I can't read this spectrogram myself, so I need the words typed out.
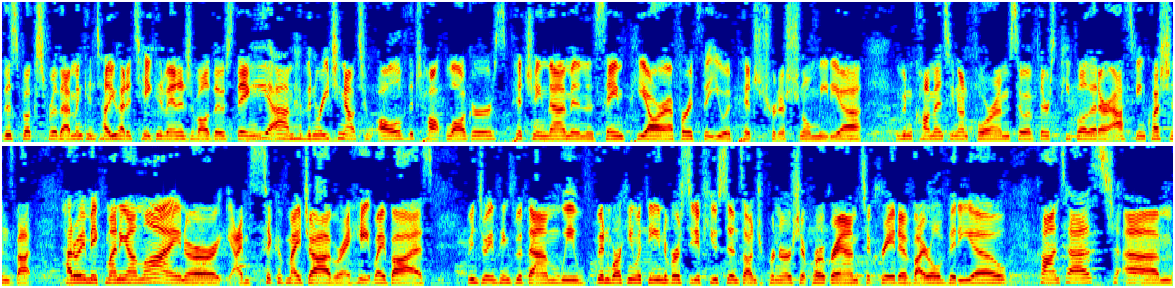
This book's for them and can tell you how to take advantage of all those things. We um, have been reaching out to all of the top bloggers, pitching them in the same PR efforts that you would pitch traditional media. We've been commenting on forums, so if there's people that are asking questions about how do I make money online, or I'm sick of my job, or I hate my boss, been doing things with them. We've been working with the University of Houston's entrepreneurship program to create a viral video contest um,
